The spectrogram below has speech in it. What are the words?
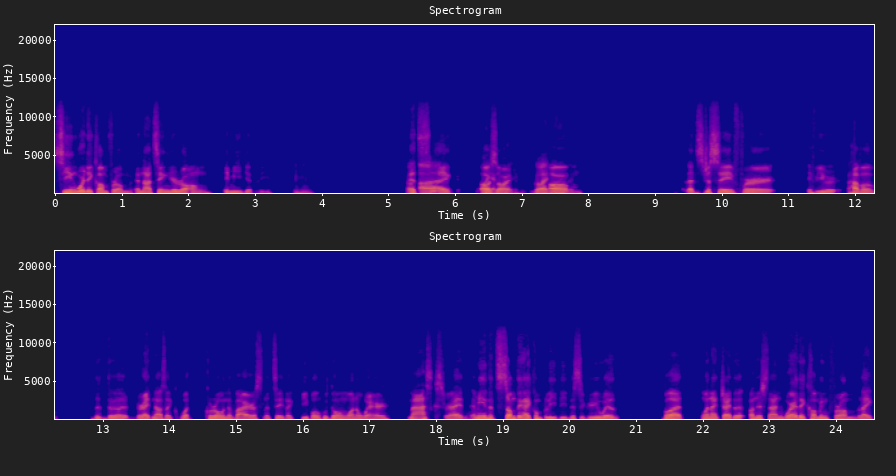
seeing where they come from and not saying you're wrong immediately. Mm-hmm. It's like, oh, yeah, go sorry. ahead. Go ahead. Go ahead, go ahead. um, let's just say for if you have a the, the right now it's like what coronavirus let's say like people who don't want to wear masks right i mean it's something i completely disagree with but when i try to understand where they're coming from like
